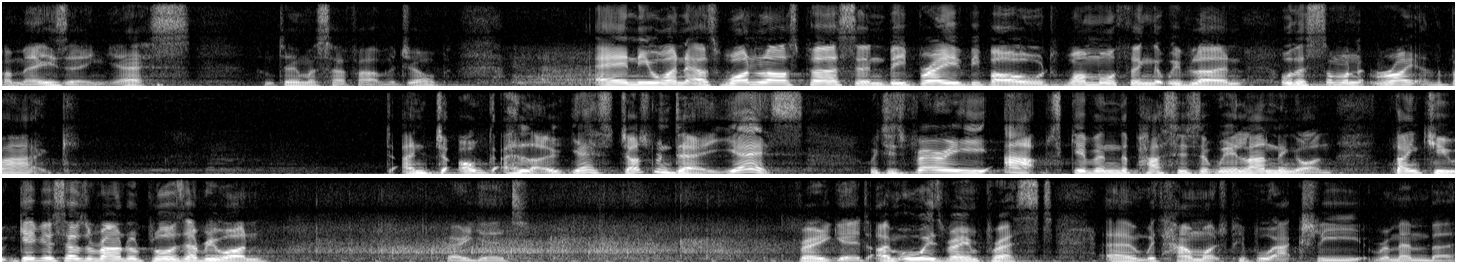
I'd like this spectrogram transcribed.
Amazing. Yes. I'm doing myself out of a job. Anyone else? One last person. Be brave, be bold. One more thing that we've learned. Oh, there's someone right at the back. And oh, hello, yes, Judgment Day, yes, which is very apt given the passage that we're landing on. Thank you. Give yourselves a round of applause, everyone. Very good. Very good. I'm always very impressed um, with how much people actually remember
